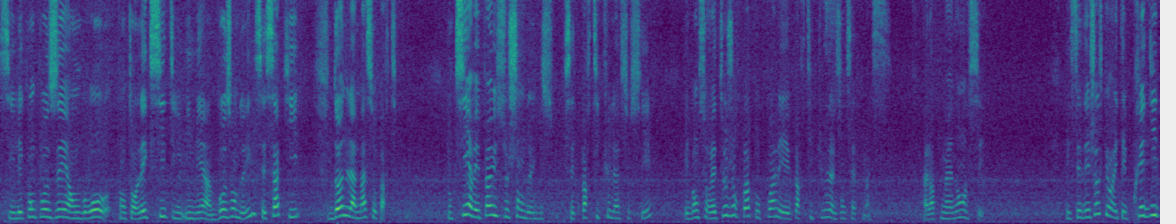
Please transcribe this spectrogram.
s'il est composé en gros, quand on l'excite, il, met un boson de Higgs, c'est ça qui donne la masse aux particules. Donc s'il n'y avait pas eu ce champ de Higgs, cette particule associée, eh ben, on ne saurait toujours pas pourquoi les particules elles ont cette masse. Alors que maintenant on le sait. Et c'est des choses qui ont été prédites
